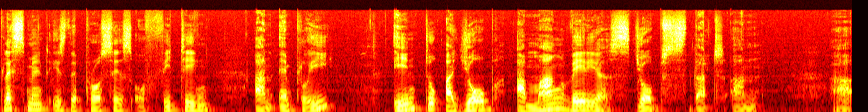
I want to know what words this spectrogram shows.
placement is the process of fitting an employee into a job among various jobs that an uh,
